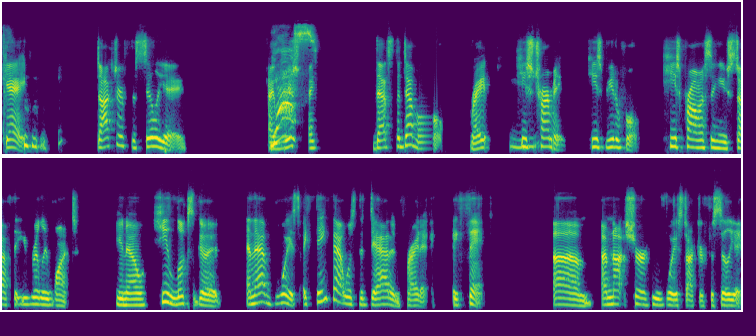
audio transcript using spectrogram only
Gay. Dr. Facilier. I yes. wish I that's the devil, right? Mm-hmm. He's charming. He's beautiful. He's promising you stuff that you really want. You know, he looks good. And that voice, I think that was the dad in Friday. I think. Um, I'm not sure who voiced Dr. Facilier,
